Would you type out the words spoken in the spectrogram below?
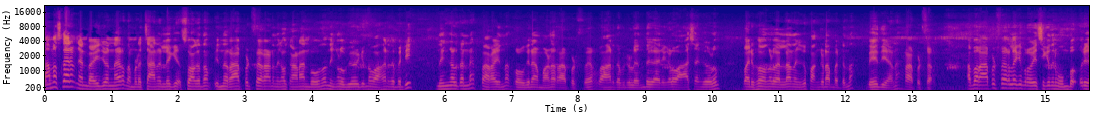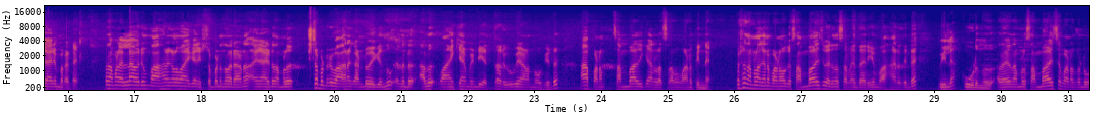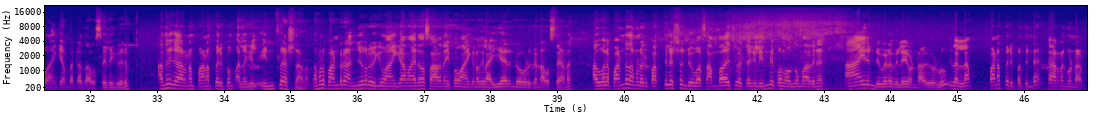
നമസ്കാരം ഞാൻ ബൈജു അന്നാർ നമ്മുടെ ചാനലിലേക്ക് സ്വാഗതം. ഇന്ന് റാപ്പിഡ് ഫെയർ ആണ് നിങ്ങൾ കാണാൻ പോകുന്നത്. നിങ്ങൾ ഉപയോഗിക്കുന്ന വാഹനത്തെ പറ്റി നിങ്ങൾ തന്നെ പറയുന്ന പ്രോഗ്രാമാണ് റാപ്പിഡ് ഫെയർ. വാഹനത്തെ പറ്റിയുള്ള എന്ത് കാര്യങ്ങളും ആശങ്കകളും പരിഭവങ്ങളും എല്ലാം നിങ്ങൾക്ക് പങ്കിടാൻ പറ്റുന്ന വേദിയാണ് റാപ്പിഡ് ഫെയർ. അപ്പോൾ റാപ്പിഡ് ഫെയറിലേക്ക് പ്രവേശിക്കുന്നതിന് മുമ്പ് ഒരു കാര്യം പറയട്ടെ. അപ്പോൾ നമ്മളെല്ലാവരും വാഹനങ്ങൾ വാങ്ങിക്കാൻ ഇഷ്ടപ്പെടുന്നവരാണ്. അതിനായിട്ട് നമ്മൾ ഇഷ്ടപ്പെട്ടൊരു വാഹനം കണ്ടുവയ്ക്കുന്നു. എന്നിട്ട് അത് വാങ്ങിക്കാൻ വേണ്ടി എത്ര രൂപയാണെന്ന് നോക്കിയിട്ട് ആ പണം സമ്പാദിക്കാനുള്ള ശ്രമമാണ് പിന്നെ. പക്ഷേ നമ്മൾ അങ്ങനെ പണമൊക്കെ സമ്പാദിച്ച് വരുന്ന സമയത്തായിരിക്കും വാഹനത്തിന്റെ വില കൂടുന്നത്. അതായത് നമ്മൾ സമ്പാദിച്ച പണം കൊണ്ട് വാങ്ങിക്കാൻ പറ്റാത്ത അവസ്ഥയിലേക്ക് വരും. അതിന് കാരണം പണപ്പെരുപ്പം അല്ലെങ്കിൽ ഇൻഫ്ലേഷനാണ്. നമ്മൾ പണ്ടൊരു അഞ്ഞൂറ് രൂപയ്ക്ക് വാങ്ങിക്കാമായിരുന്ന സാധനം ഇപ്പോൾ വാങ്ങിക്കണമെങ്കിൽ അയ്യായിരം രൂപ കൊടുക്കേണ്ട അവസ്ഥയാണ്. അതുപോലെ പണ്ട് നമ്മളൊരു പത്ത് ലക്ഷം രൂപ സമ്പാദിച്ച് വെച്ചെങ്കിൽ ഇന്നിപ്പോൾ നോക്കുമ്പോൾ അതിന് ആയിരം രൂപയുടെ വിലയേ ഉണ്ടാവുകയുള്ളൂ. ഇതെല്ലാം പണപ്പെരുപ്പത്തിന്റെ കാരണം കൊണ്ടാണ്.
